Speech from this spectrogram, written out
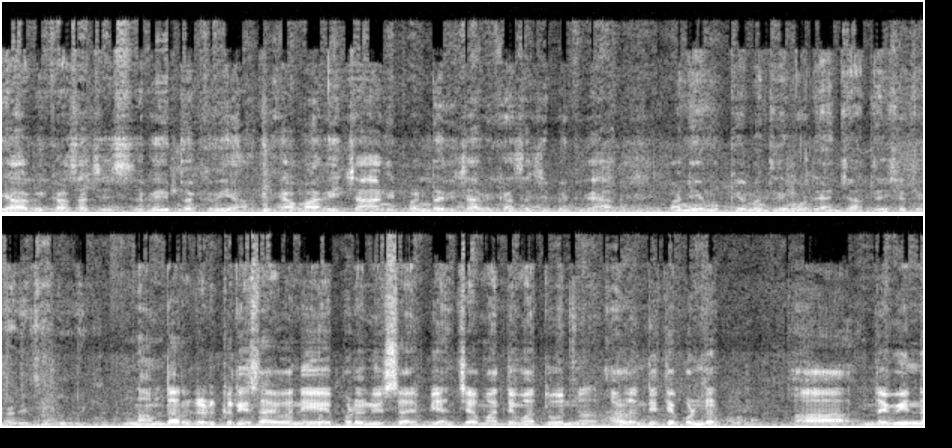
या विकासाची सगळी प्रक्रिया या वारीच्या आणि पंढरीच्या विकासाची प्रक्रिया माननीय मुख्यमंत्री मोदयांच्या अध्यक्षतेखाली सुरू होईल. नामदार गडकरी साहेब आणि फडणवीस साहेब यांच्या माध्यमातून आळंदी ते पंढरपूर हा नवीन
